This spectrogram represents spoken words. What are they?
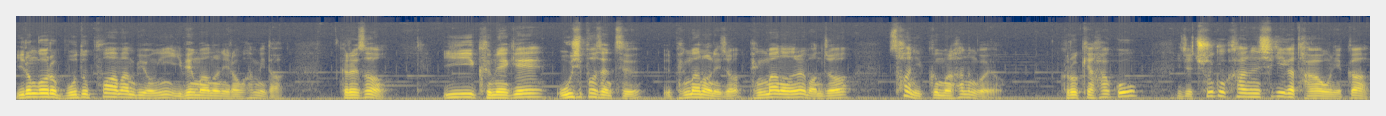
이런 거를 모두 포함한 비용이 200만 원이라고 합니다. 그래서 이 금액의 50% 100만 원이죠. 100만 원을 먼저 선 입금을 하는 거예요. 그렇게 하고 이제 출국하는 시기가 다가오니까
